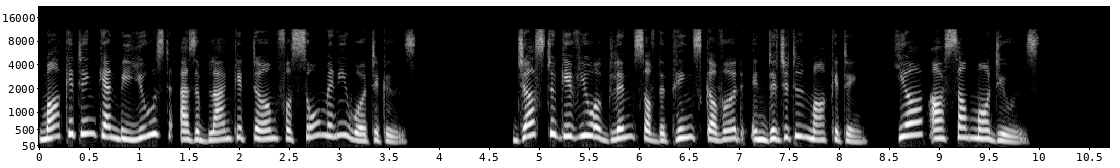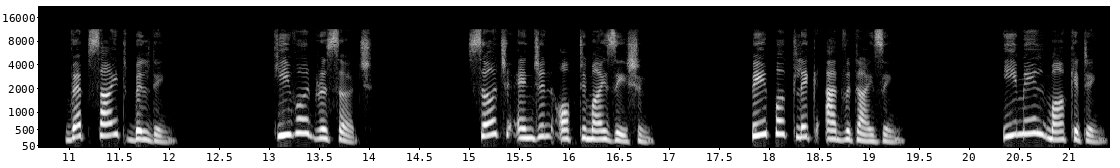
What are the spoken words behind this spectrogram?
Marketing can be used as a blanket term for so many verticals. Just to give you a glimpse of the things covered in digital marketing, here are some modules Website building, Keyword research, Search engine optimization, Pay per click advertising, Email marketing.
